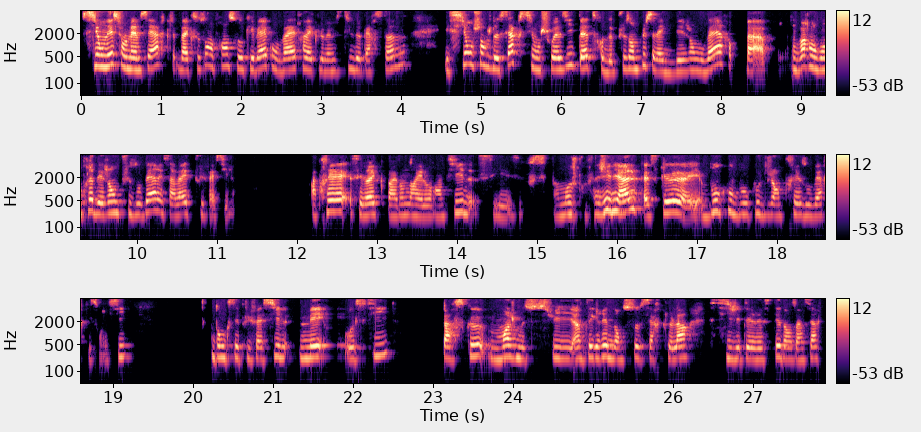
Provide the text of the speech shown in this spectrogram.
si on est sur le même cercle, bah, que ce soit en France ou au Québec, on va être avec le même style de personnes. Et si on change de cercle, si on choisit d'être de plus en plus avec des gens ouverts, bah, on va rencontrer des gens plus ouverts et ça va être plus facile. Après, c'est vrai que par exemple dans les Laurentides, c'est, moi je trouve ça génial parce que euh, y a beaucoup beaucoup de gens très ouverts qui sont ici, donc c'est plus facile. Mais aussi parce que moi je me suis intégrée dans ce cercle-là. Si j'étais restée dans un cercle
